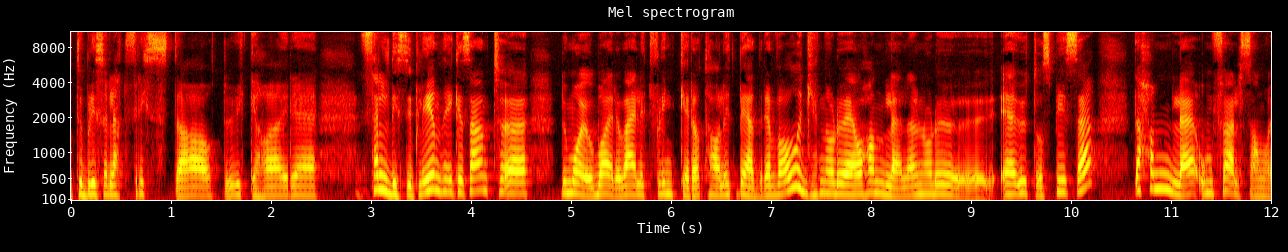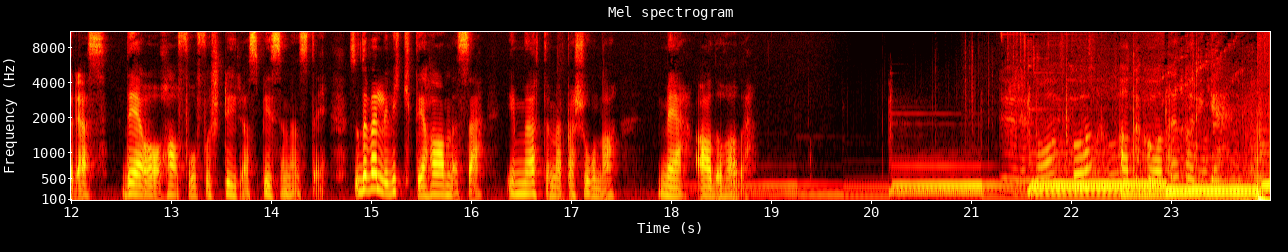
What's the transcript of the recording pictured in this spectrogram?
At du blir så lett frista, at du ikke har eh, selvdisiplin. ikke sant? Eh, du må jo bare være litt flinkere og ta litt bedre valg når du er og handler eller når du eh, er ute og spiser. Det handler om følelsene våre, det å ha få forstyrra spisemønster. Så det er veldig viktig å ha med seg i møte med personer med ADHD. Du hører nå på ADHD Norge.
